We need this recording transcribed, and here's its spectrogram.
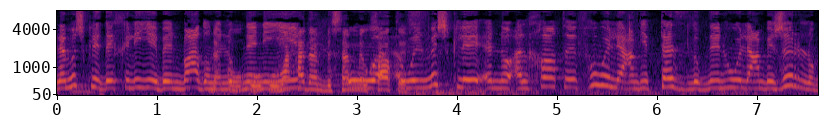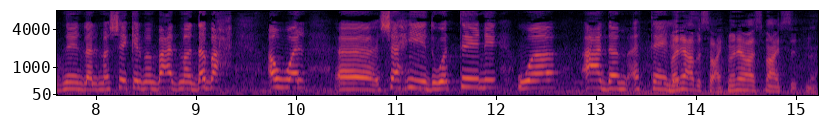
لمشكلة داخلية بين بعضهم و- و- اللبنانيين وما حدا بيسمي الخاطف. والمشكلة إنه الخاطف هو اللي عم يبتز لبنان هو اللي عم بيجر لبنان للمشاكل من بعد ما ذبح أول آه، شهيد والثاني واعدم الثالث. ماني عم بسمعك ماني عم بسمعك ستنا.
